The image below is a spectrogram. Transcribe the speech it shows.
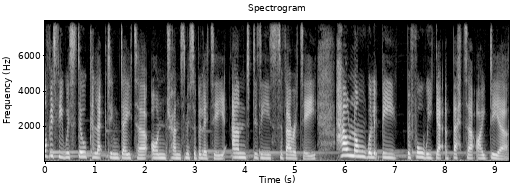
Obviously, we're still collecting data on transmissibility and disease severity. How long will it be before we get a better idea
